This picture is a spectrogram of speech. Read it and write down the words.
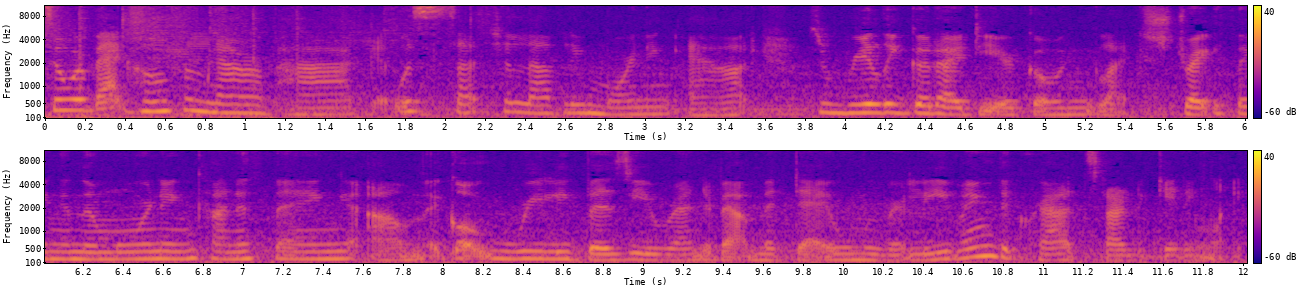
So we're back home from Nara it was such a lovely morning out. It was a really good idea going like straight thing in the morning kind of thing. Um, it got really busy around about midday when we were leaving. The crowd started getting like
